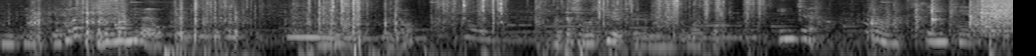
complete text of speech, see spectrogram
関係ない僕だって車2台 OK でしょ私欲しいよ車もう一個スキンケアな อืมสกินแคร์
